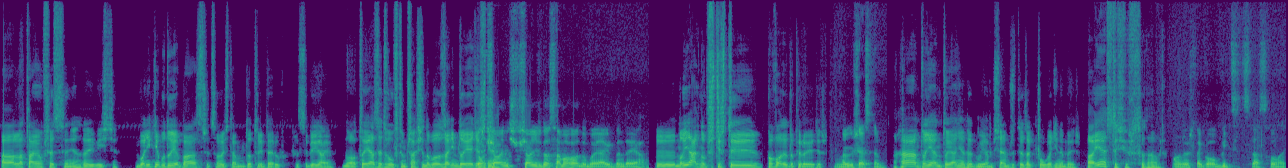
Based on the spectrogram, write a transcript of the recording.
a latają wszyscy, nie? Zajebiście. Bo nikt nie buduje baz czy coś tam do traderów, wszyscy biegają. No to ja ze dwóch w tym czasie, no bo zanim To dojedziesz, nie? wsiądź, wsiądź do samochodu, bo ja już będę jechał. Y, no jak, no przecież ty po wodę dopiero jedziesz. No już jestem. Aha, to nie, no to ja nie ze ja myślałem, że ty za pół godziny będziesz. A jesteś już, co dobra. Możesz tego obicyca schować.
